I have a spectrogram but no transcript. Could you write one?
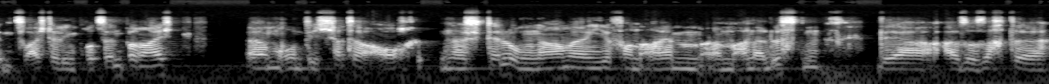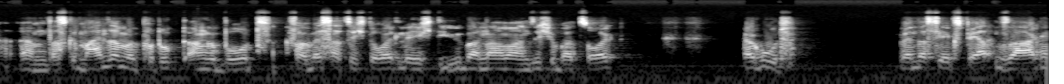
im zweistelligen Prozentbereich. Ähm, und ich hatte auch eine Stellungnahme hier von einem ähm, Analysten, der also sagte, ähm, das gemeinsame Produktangebot verbessert sich deutlich, die Übernahme an sich überzeugt. Ja gut, wenn das die Experten sagen,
